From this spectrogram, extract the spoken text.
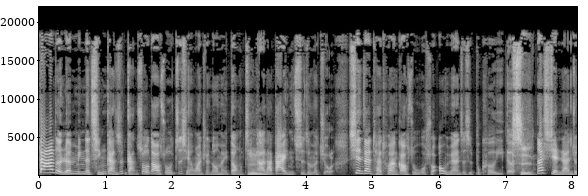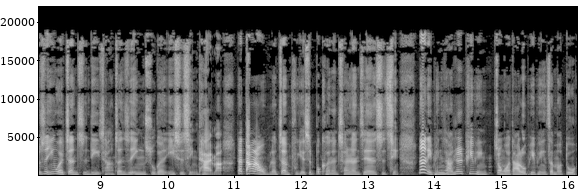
大家的人民的情感是感受到说，之前完全都没动静啊，那大家已经吃这么久了，现在才突然告诉我说，哦，原来这是不可以的。是，那显然就是因为政治立场、政治因素跟意识形态嘛。那当然，我们的政府也是不可能承认这件事情。那你平常就是批评中国大陆，批评这么多，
